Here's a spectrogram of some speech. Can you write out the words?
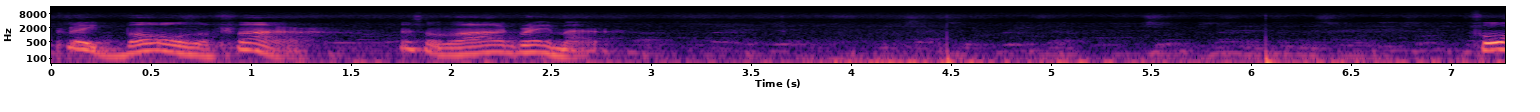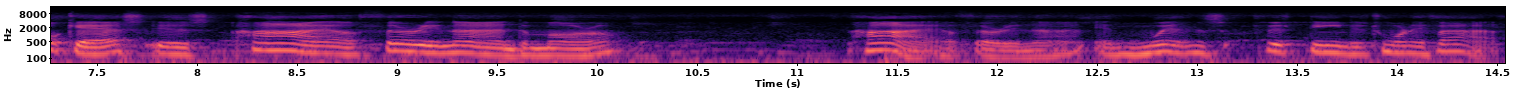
Great balls of fire. That's a lot of gray matter. Forecast is high of 39 tomorrow, high of 39, and winds 15 to 25.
